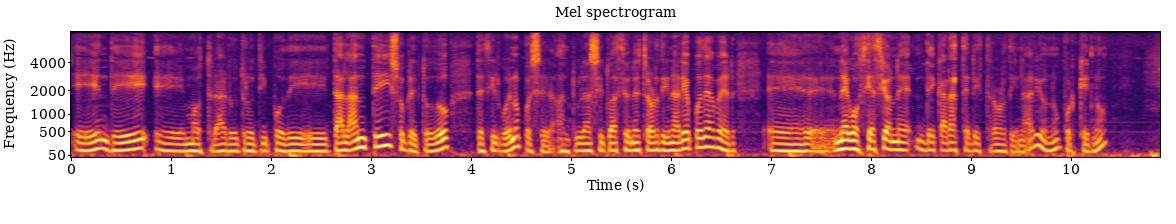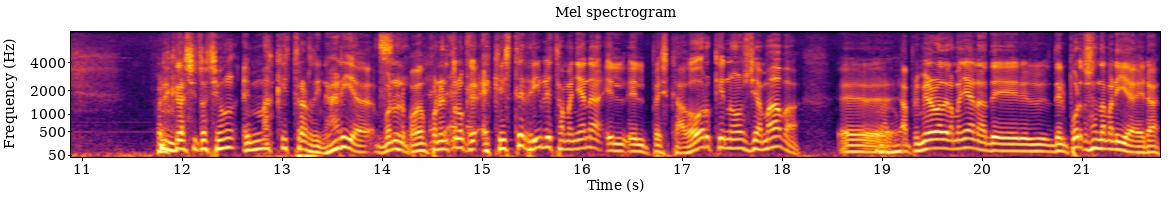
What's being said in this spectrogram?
de mostrar otro tipo de talante y sobre todo decir, bueno, pues ante una situación extraordinaria puede haber negociaciones de carácter extraordinario, ¿no? ¿Por qué no? Pero es que la situación es más que extraordinaria. Bueno, le podemos poner todo lo que... Es que es terrible esta mañana el, el pescador que nos llamaba eh, a primera hora de la mañana del, del puerto de Santa María era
